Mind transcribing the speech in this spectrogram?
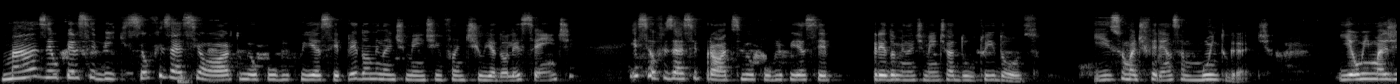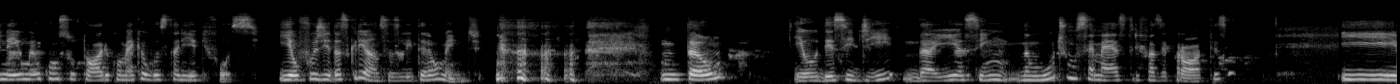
mas eu percebi que se eu fizesse orto, meu público ia ser predominantemente infantil e adolescente, E se eu fizesse prótese, meu público ia ser predominantemente adulto e idoso. E isso é uma diferença muito grande. E eu me imaginei o meu consultório como é que eu gostaria que fosse. E eu fugi das crianças, literalmente. então, eu decidi, daí, assim, no último semestre, fazer prótese. E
